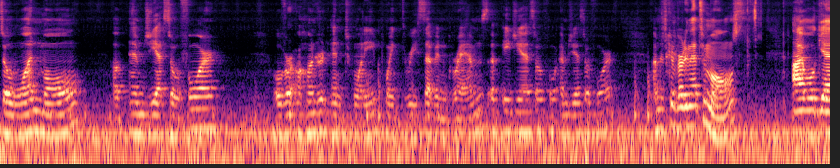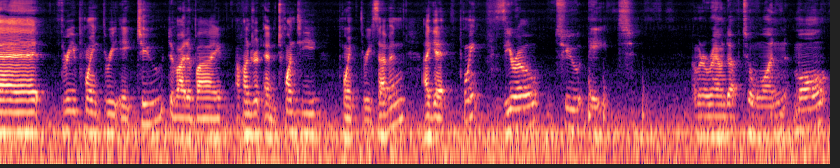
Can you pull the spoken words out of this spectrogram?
So one mole of MgSO4 over 120.37 grams of AgSO4, MgSO4. I'm just converting that to moles. I will get 3.382 divided by 120.37. I get 0.028. I'm going to round up to one mole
